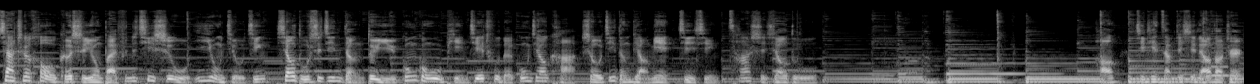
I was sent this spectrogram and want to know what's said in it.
下车后可使用百分之七十五医用酒精、消毒湿巾等，对与公共物品接触的公交卡、手机等表面进行擦拭消毒。好。今天咱们就先聊到这儿。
